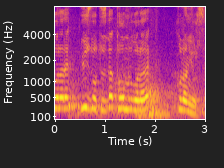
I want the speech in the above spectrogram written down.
olarak, yüzde otuz da tohumluk olarak kullanıyoruz.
